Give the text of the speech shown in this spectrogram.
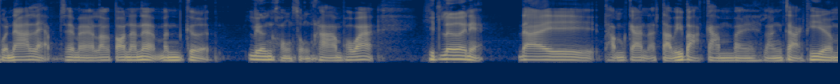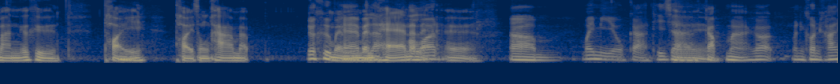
หัวหน้าแลบใช่ไหมแล้วตอนนั้นน่ะมันเกิดเรื่องของสงคราม เพราะว่าฮิตเลอร์เนี่ยได้ทำการอัตวิบากกรรมไป หลังจากที่เยอรมันก็คือถอยถอยสงครามแบบ ก็คือเหมือนแพ้เหไปมือนแล้วแพ้นั่นเพแหราะละว่าเอออ่าไม่มีโอกาสที่จะใช่กลับมาก็มันค่อนข้าง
